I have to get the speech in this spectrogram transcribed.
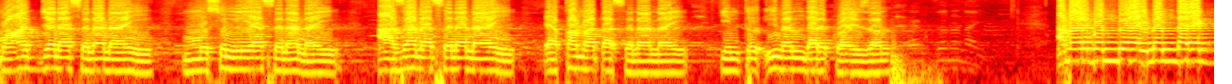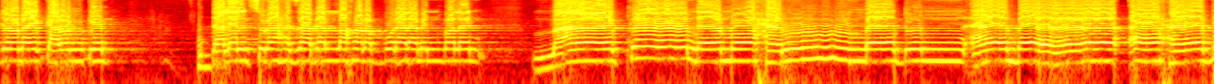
মুয়াজ্জিন আছে না নাই? মুসল্লি আছে না নাই? আজান আছে না নাই? একামাত আছে না নাই? কিন্তু ইমানদার কয়জন? আমার বন্ধুরা, ইমানদার একজন নাই, কারণ কে? দালেল সূরা হাজাব, আল্লাহ রাব্বুল আলামিন বলেন ما كان محمد أبا أحد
